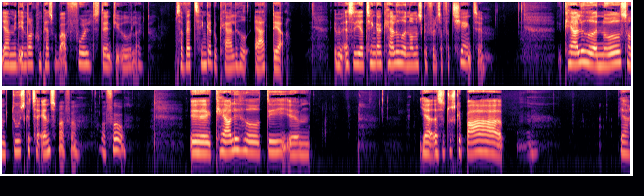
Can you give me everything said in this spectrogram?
ja, mit indre kompas var bare fuldstændig ødelagt. Så hvad tænker du, kærlighed er der? Altså, jeg tænker, at kærlighed er noget, man skal føle sig fortjent til. Kærlighed er noget, som du skal tage ansvar for at få. Øh, kærlighed, det... Øh, ja, altså, du skal bare... Ja,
